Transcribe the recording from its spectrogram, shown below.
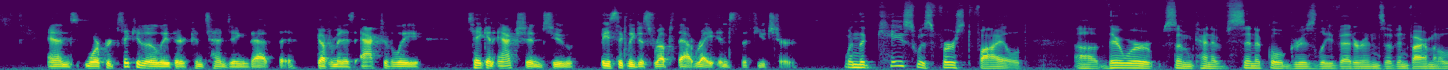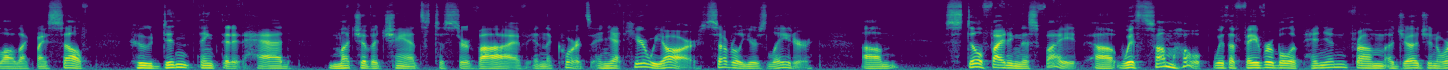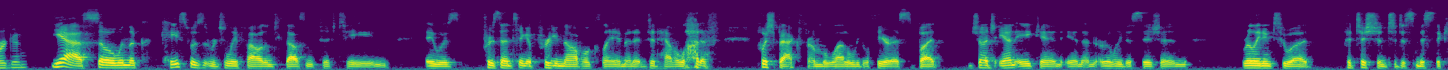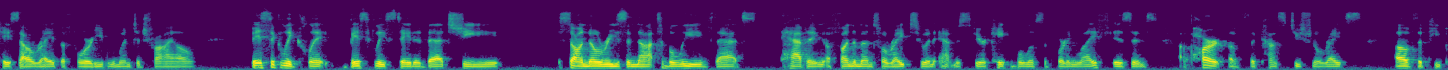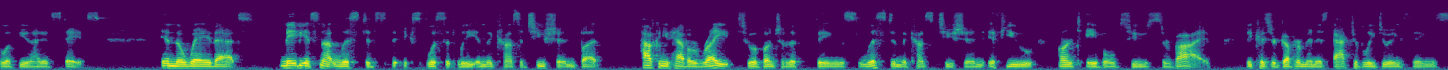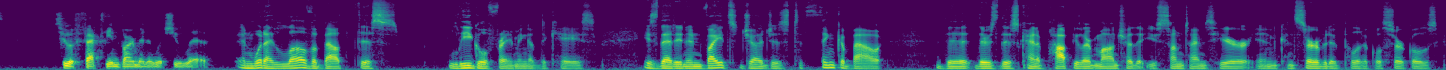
And more particularly, they're contending that the government has actively taken action to basically disrupt that right into the future. When the case was first filed, uh, there were some kind of cynical, grisly veterans of environmental law like myself who didn't think that it had much of a chance to survive in the courts. And yet here we are, several years later, um, still fighting this fight uh, with some hope, with a favorable opinion from a judge in Oregon. Yeah, so when the case was originally filed in 2015, it was presenting a pretty novel claim, and it did have a lot of pushback from a lot of legal theorists. But Judge Ann Aiken, in an early decision relating to a petition to dismiss the case outright before it even went to trial, basically basically stated that she saw no reason not to believe that having a fundamental right to an atmosphere capable of supporting life isn't a part of the constitutional rights of the people of the United States in the way that maybe it's not listed explicitly in the Constitution, but how can you have a right to a bunch of the things listed in the Constitution if you aren't able to survive because your government is actively doing things to affect the environment in which you live? And what I love about this legal framing of the case is that it invites judges to think about the, there's this kind of popular mantra that you sometimes hear in conservative political circles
